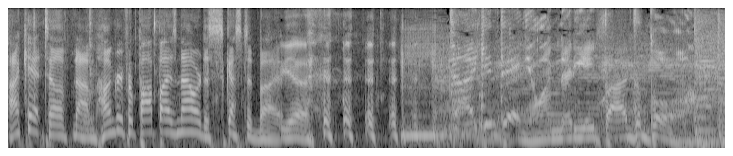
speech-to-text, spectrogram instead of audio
I can't tell if I'm hungry for Popeyes now or disgusted by it. Yeah. Tyke and Daniel on 98.5 The Bull.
